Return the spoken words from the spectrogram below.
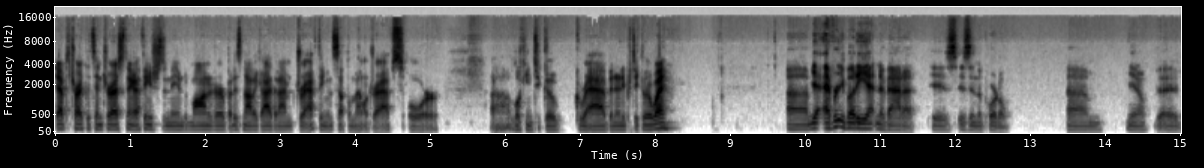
Depth chart that's interesting. I think it's just a name to monitor, but it's not a guy that I'm drafting in supplemental drafts or uh, looking to go grab in any particular way. Um, yeah, everybody at Nevada is is in the portal. Um, you know, the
